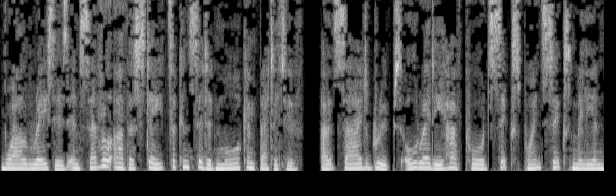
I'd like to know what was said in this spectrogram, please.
While races in several other states are considered more competitive, outside groups already have poured $6.6 million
